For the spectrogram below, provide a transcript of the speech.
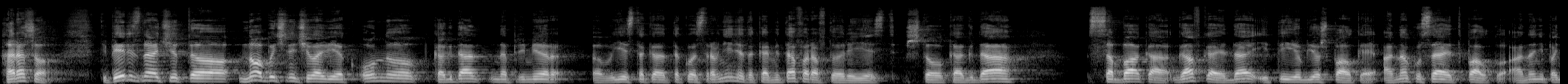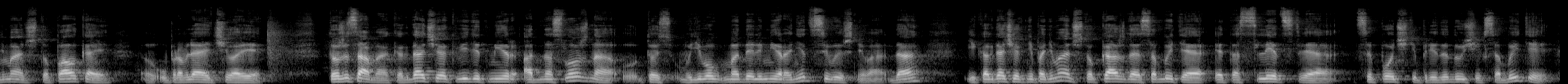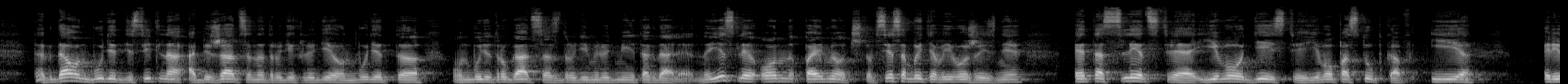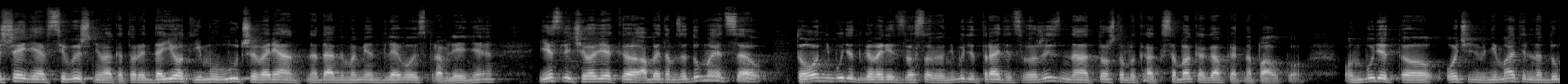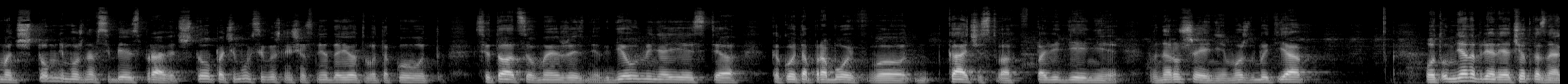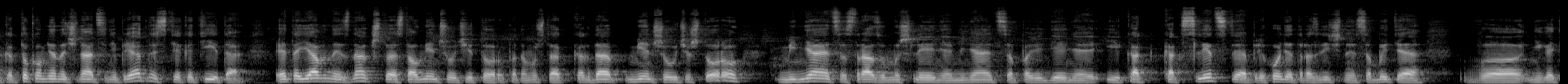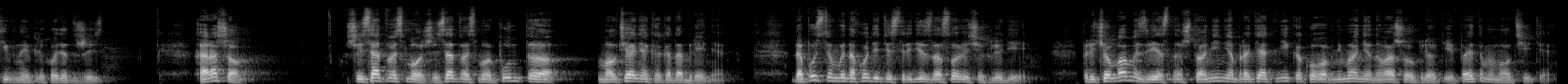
Хорошо. Теперь, значит, э, но обычный человек, он, э, когда, например, э, есть такое, такое сравнение, такая метафора в Торе есть, что когда собака гавкает, да, и ты ее бьешь палкой, она кусает палку, она не понимает, что палкой управляет человек. То же самое, когда человек видит мир односложно, то есть в его модели мира нет Всевышнего, да, и когда человек не понимает, что каждое событие – это следствие цепочки предыдущих событий, тогда он будет действительно обижаться на других людей, он будет, э, он будет ругаться с другими людьми и так далее. Но если он поймет, что все события в его жизни – это следствие его действий, его поступков и решения Всевышнего, который дает ему лучший вариант на данный момент для его исправления, если человек э, об этом задумается, то он не будет говорить злословие, он не будет тратить свою жизнь на то, чтобы как собака гавкать на палку. Он будет э, очень внимательно думать, что мне можно в себе исправить, что, почему Всевышний сейчас мне дает вот такую вот ситуацию в моей жизни, где у меня есть э, какой-то пробой в качествах, в поведении, в нарушении. Может быть, я вот у меня, например, я четко знаю, как только у меня начинаются неприятности какие-то, это явный знак, что я стал меньше учить Тору. Потому что когда меньше учишь Тору, меняется сразу мышление, меняется поведение. И как, как следствие приходят различные события в негативные приходят в жизнь. Хорошо. 68 68 пункт. Молчание как одобрение. Допустим, вы находитесь среди злословящих людей – причем вам известно, что они не обратят никакого внимания на ваши упреки, и поэтому молчите.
